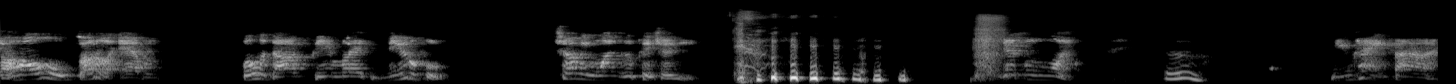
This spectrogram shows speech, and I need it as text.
a whole photo album full of dark skin black, beautiful. Show me one good picture of you. Just one. You can't find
